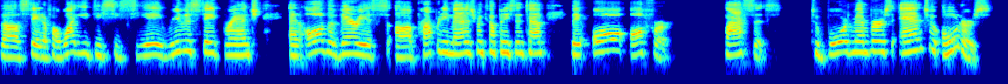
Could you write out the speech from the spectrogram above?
the state of hawaii dcca real estate branch and all the various uh, property management companies in town. They all offer classes to board members and to owners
